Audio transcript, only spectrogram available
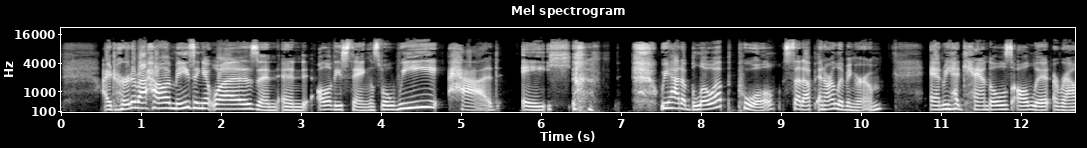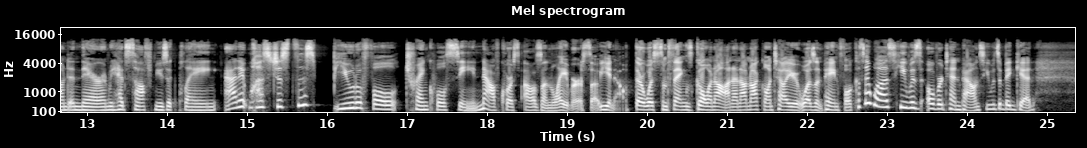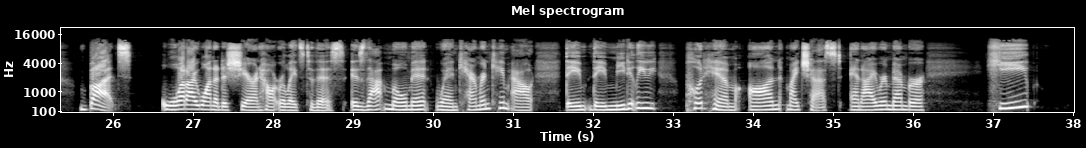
I'd heard about how amazing it was and, and all of these things. Well, we had a, we had a blow up pool set up in our living room and we had candles all lit around in there and we had soft music playing and it was just this beautiful, tranquil scene. Now, of course, I was in labor, so you know there was some things going on, and I'm not going to tell you it wasn't painful because it was. He was over 10 pounds. He was a big kid, but what I wanted to share and how it relates to this is that moment when Cameron came out, they, they immediately put him on my chest. And I remember he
